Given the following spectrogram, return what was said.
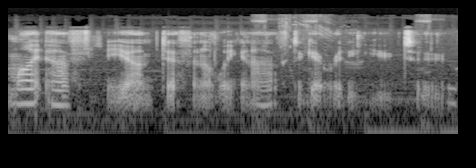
Might have, yeah, I'm definitely gonna have to get rid of you too.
